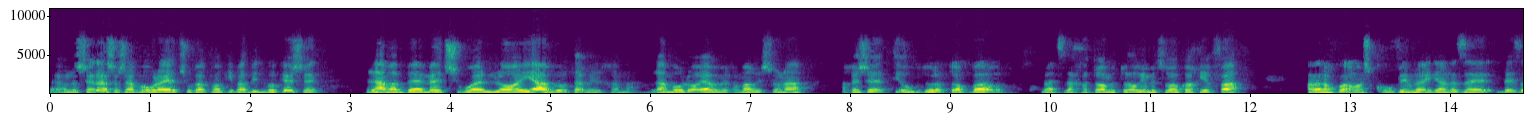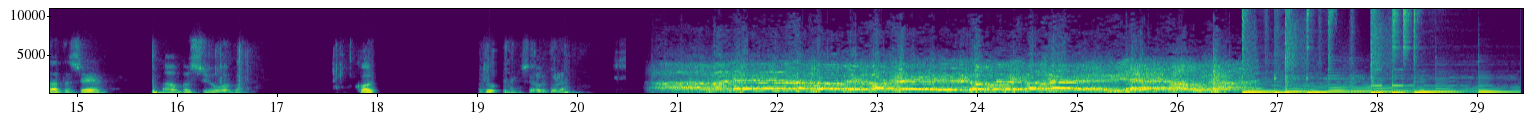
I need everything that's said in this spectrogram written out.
לשאלה שעכשיו אולי התשובה כבר כמעט מתבקשת, למה באמת שמואל לא היה באותה מלחמה? למה הוא לא היה במלחמה הראשונה, אחרי שתיאור גדולתו כבר והצלחתו מתוארים בצורה כל כך יפה, אבל אנחנו כבר ממש קרובים לעניין הזה, בעזרת השם, בשיעור הבא. כל טוב, שלום לכולם.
